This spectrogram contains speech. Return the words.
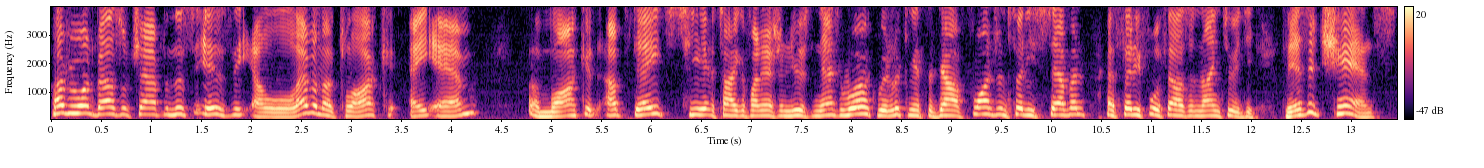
Hi everyone, Basil Chapman. This is the 11 o'clock a.m. market update here at Tiger Financial News Network. We're looking at the Dow 437 at 34,920. There's a chance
